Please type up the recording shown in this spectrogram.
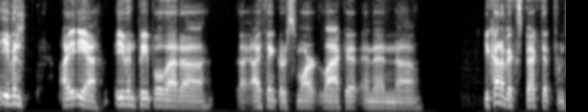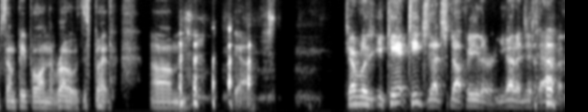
even I yeah, even people that uh I think are smart lack it, and then uh, you kind of expect it from some people on the roads, but um, yeah. Generally, you can't teach that stuff either. You got to just have it.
